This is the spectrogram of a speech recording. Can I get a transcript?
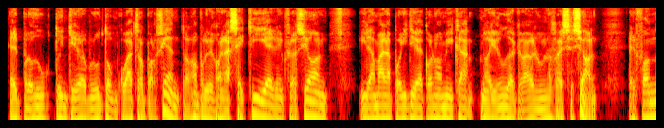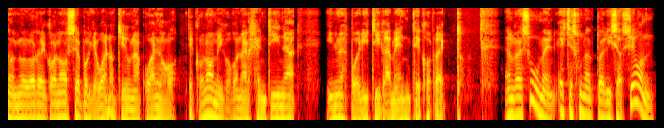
el Producto Interior Bruto un 4%, ¿no? porque con la sequía y la inflación y la mala política económica no hay duda que va a haber una recesión. El fondo no lo reconoce porque bueno, tiene un acuerdo económico con Argentina y no es políticamente correcto. En resumen, esta es una actualización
